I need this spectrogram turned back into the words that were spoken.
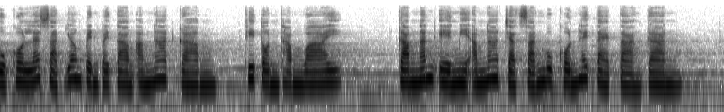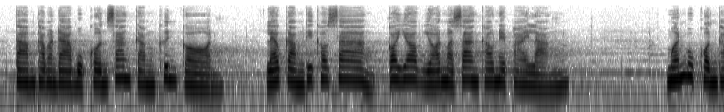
บุคคลและสัตว์ย่อมเป็นไปตามอำนาจกรรม ที่ตนทำไว้ กรรมนั้นเองมีอำนาจจัดสรรบุคคลให้แตกต่างกัน ตามธรรมดาบุคคลสร้างกรรมขึ้นก่อน แล้วกรรมที่เขาสร้างก็ยอกย้อนมาสร้างเขาในภายหลัง เหมือนบุคคลท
